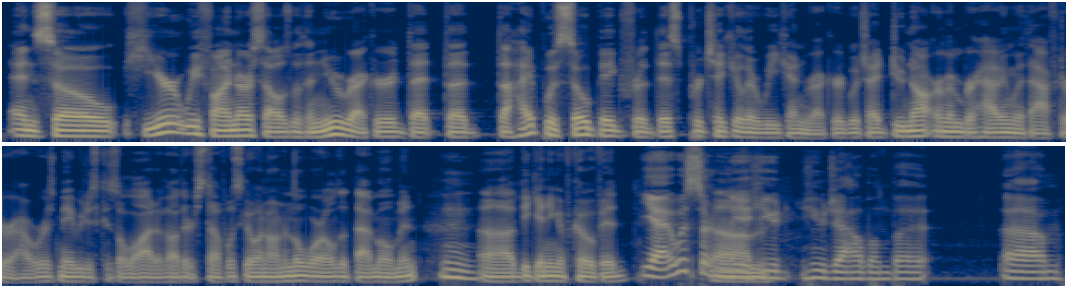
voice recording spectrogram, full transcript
and so here we find ourselves with a new record that the the hype was so big for this particular Weeknd record, which I do not remember having with After Hours, maybe just because a lot of other stuff was going on in the world at that moment, Mm. uh, beginning of COVID. Yeah, it was certainly Um, a huge huge album, but um,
